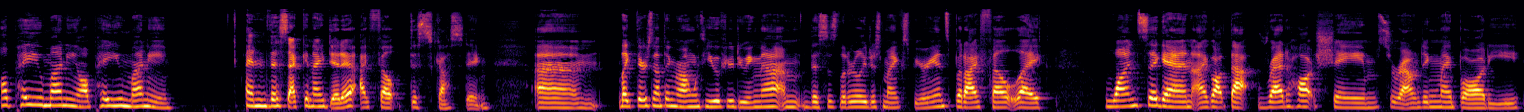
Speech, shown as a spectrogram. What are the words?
"I'll pay you money, I'll pay you money." And the second I did it, I felt disgusting. Um, like there's nothing wrong with you if you're doing that. Um, this is literally just my experience, but I felt like once again I got that red hot shame surrounding my body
